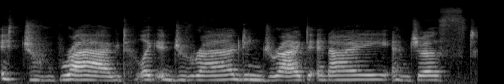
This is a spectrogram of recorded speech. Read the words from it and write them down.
it dragged, like it dragged and dragged and I am just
